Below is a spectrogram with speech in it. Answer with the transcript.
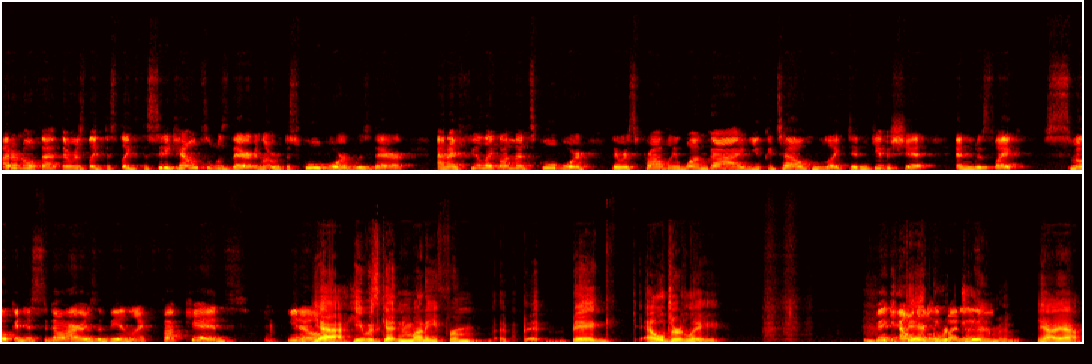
I don't know if that there was like this like the city council was there and or the school board was there. And I feel like on that school board there was probably one guy you could tell who like didn't give a shit and was like smoking his cigars and being like fuck kids you know? Yeah he was getting money from uh, big elderly. Big elderly big money. retirement. Yeah yeah.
